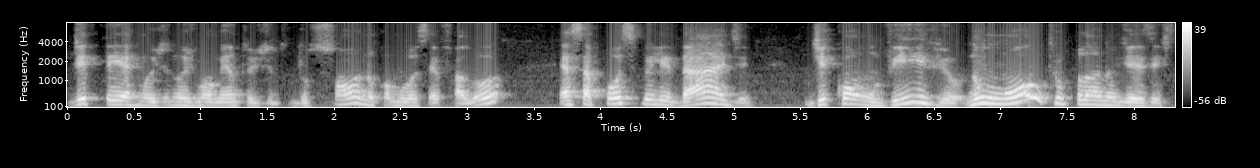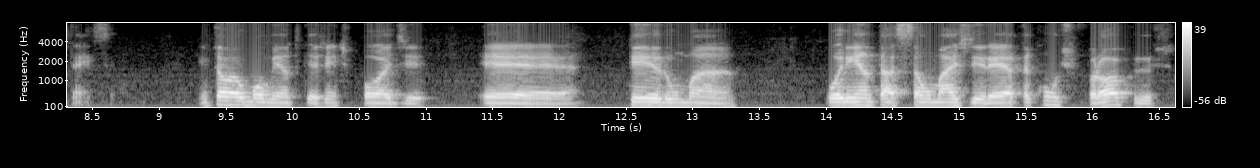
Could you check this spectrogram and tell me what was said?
de termos nos momentos do sono, como você falou, essa possibilidade de convívio num outro plano de existência. Então é o momento que a gente pode é, ter uma orientação mais direta com os próprios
